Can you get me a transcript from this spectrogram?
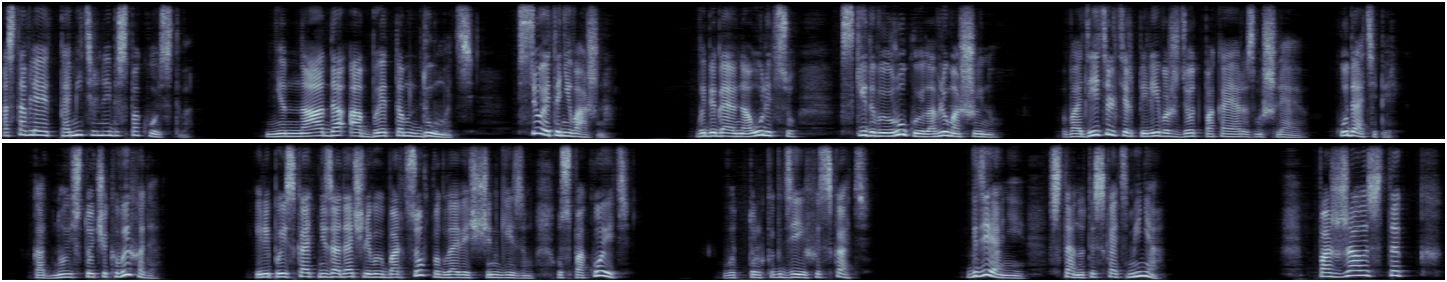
оставляя томительное беспокойство. Не надо об этом думать. Все это неважно. Выбегаю на улицу, вскидываю руку и ловлю машину. Водитель терпеливо ждет, пока я размышляю. Куда теперь? К одной из точек выхода? Или поискать незадачливых борцов во главе с Чингизом? Успокоить? Вот только где их искать? Где они станут искать меня? Пожалуйста, к...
